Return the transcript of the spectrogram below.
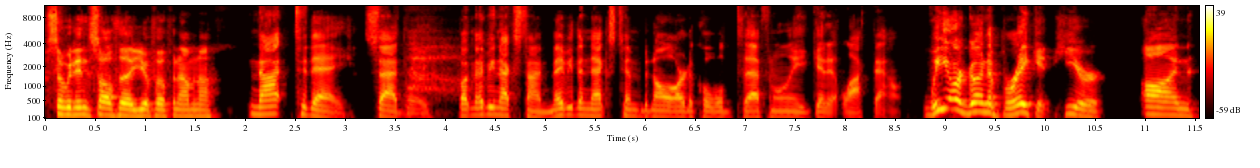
So we didn't solve the UFO phenomena. Not today, sadly, but maybe next time. Maybe the next Tim Binnall article will definitely get it locked down. We are going to break it here on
